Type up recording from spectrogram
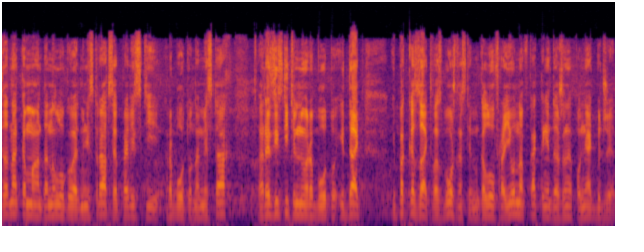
Дана команда налоговой администрации провести работу на местах, разъяснительную работу и дать и показать возможностям голов районов, как они должны наполнять бюджет.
